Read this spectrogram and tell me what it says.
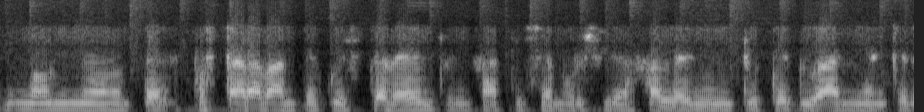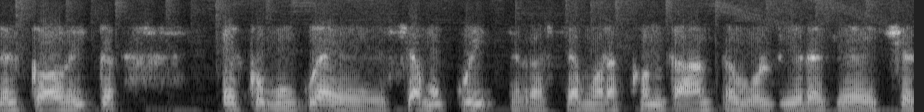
non, per portare avanti questo evento, infatti siamo riusciti a farlo in tutti e due anni anche del Covid. E comunque siamo qui e la stiamo raccontando, vuol dire che c'è,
